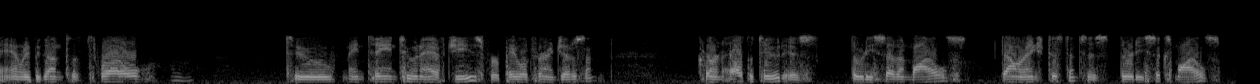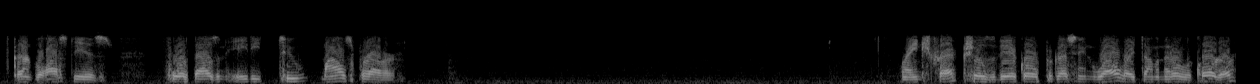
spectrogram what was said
And we've begun to throttle to maintain two and a half Gs for payload fairing jettison. Current altitude is 37 miles. Downrange distance is 36 miles. Current velocity is 4,082 miles per hour. Range track shows the vehicle progressing well right down the middle of the corridor.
